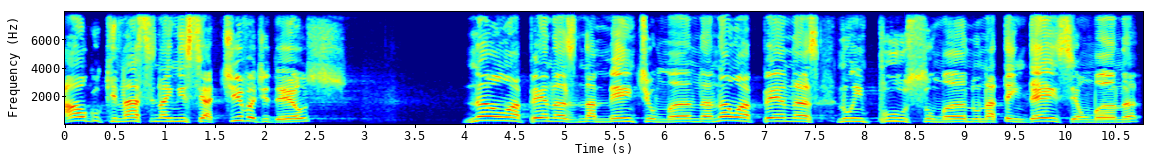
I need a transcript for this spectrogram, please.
algo que nasce na iniciativa de Deus não apenas na mente humana, não apenas no impulso humano, na tendência humana,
